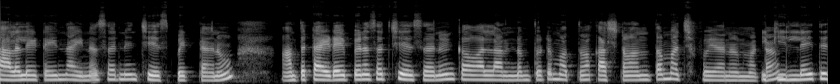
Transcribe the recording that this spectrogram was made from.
చాలా లేట్ అయింది అయినా సరే నేను చేసి పెట్టాను. అంత టైర్డ్ అయిపోయినా సరే చేశాను. ఇంకా వాళ్ళు అనడంతో మొత్తం ఆ కష్టం అంతా మర్చిపోయాను అనమాట ఇల్లు అయితే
